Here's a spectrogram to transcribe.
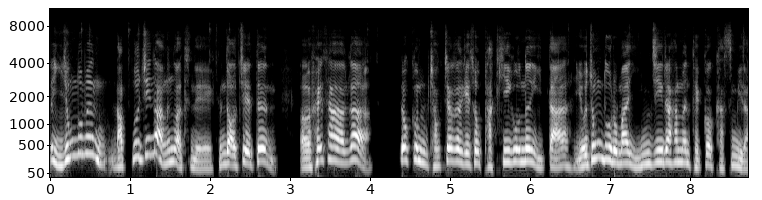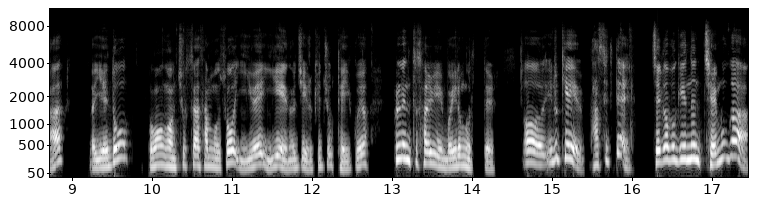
이 정도면 나쁘지는 않은 것 같은데. 근데 어찌됐든 어, 회사가 조금 적자가 계속 바뀌고는 있다. 이 정도로만 인지를 하면 될 것 같습니다. 어, 얘도 공원건축사 사무소 2회 2회 에너지 이렇게 쭉 돼 있고요. 플랜트 설비 뭐 이런 것들. 어, 이렇게 봤을 때 제가 보기에는 재무가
